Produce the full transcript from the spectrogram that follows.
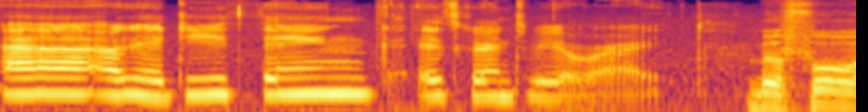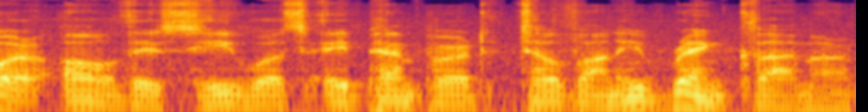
Uh, okay, do you think it's going to be alright? Before all this, he was a pampered Telvanni rank climber.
